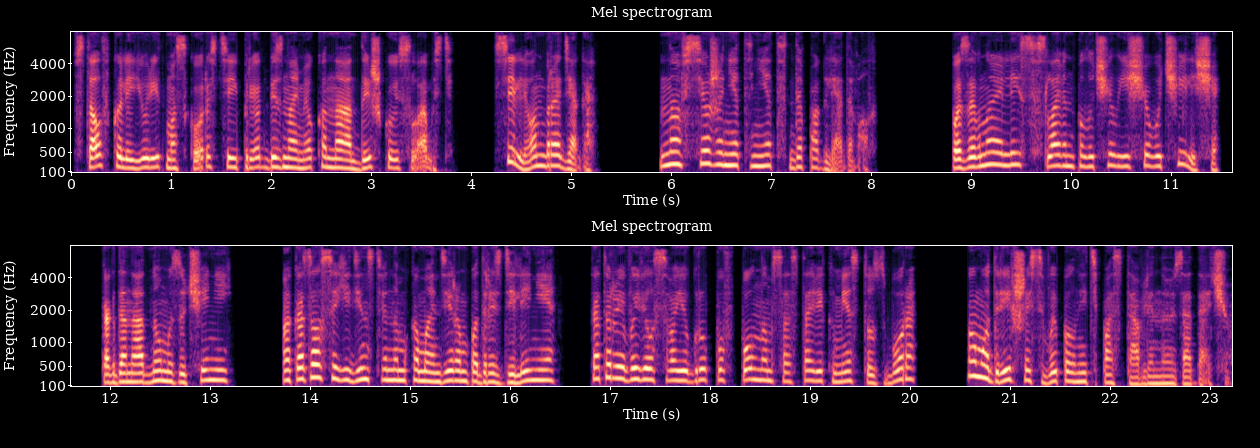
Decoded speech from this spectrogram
Встал в колею ритма скорости и прет без намека на одышку и слабость. Силен бродяга. Но все же нет-нет, да поглядывал. Позывной «Лис» Славин получил еще в училище, когда на одном из учений оказался единственным командиром подразделения, который вывел свою группу в полном составе к месту сбора, умудрившись выполнить поставленную задачу.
